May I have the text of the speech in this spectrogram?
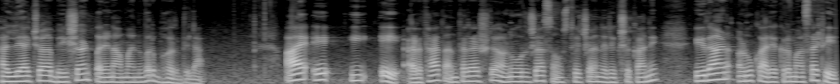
हल्ल्याच्या भीषण परिणामांवर भर दिला. आय ए ई ए अर्थात आंतरराष्ट्रीय अणुऊर्जा संस्थेच्या निरीक्षकांनी इराण अणु कार्यक्रमासाठी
